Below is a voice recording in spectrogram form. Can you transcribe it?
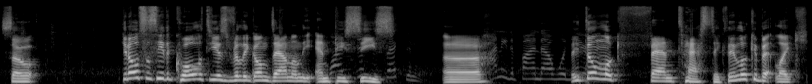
So, You can also see the quality has really gone down on the NPCs. Uh, they don't look fantastic. They look a bit like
